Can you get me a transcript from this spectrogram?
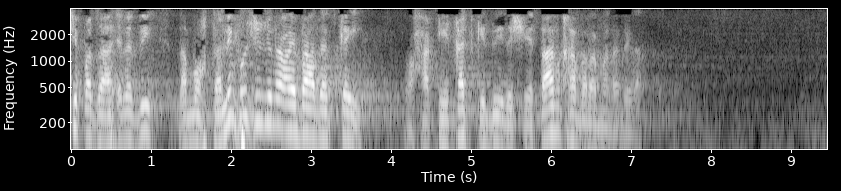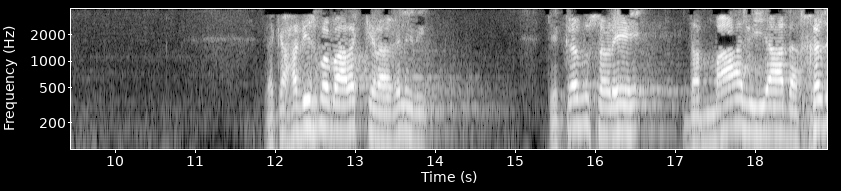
چی پا ظاہر دی دا مختلف چیزن عبادت کئی وہ حقیقت کی دوی دا شیطان خبر من دینا لیکن حدیث مبارک کی راغلی دی. کہ کم سڑے دا مال یا دا خز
